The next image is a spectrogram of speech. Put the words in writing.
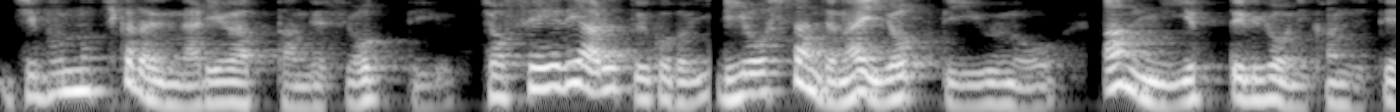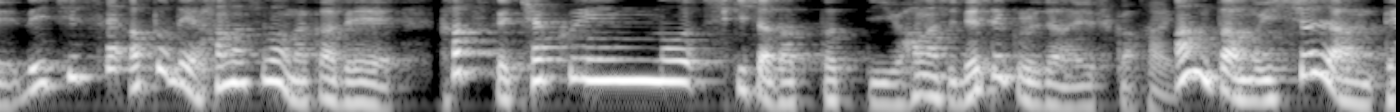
自分の力で成り上がったんですよっていう。女性であるということを利用したんじゃないよっていうのを暗に言ってるように感じて。で、実際後で話の中で、かつて客演の指揮者だったっていう話出てくるじゃないですか。はいあんたも一緒じゃんって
